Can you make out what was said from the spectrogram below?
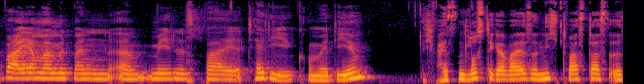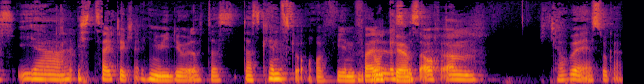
ich war ja mal mit meinen ähm, Mädels bei Teddy Comedy. Ich weiß lustigerweise nicht, was das ist. Ja, ich zeig dir gleich ein Video. Das, das, das kennst du auch auf jeden Fall. Okay. Das ist auch, ähm, ich glaube, er ist sogar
